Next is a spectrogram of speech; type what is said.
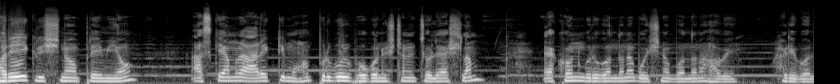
হরে কৃষ্ণ প্রেমীয়, আজকে আমরা আরেকটি মহাপ্রভুর ভোগ অনুষ্ঠানে চলে আসলাম। এখন গুরুবন্দনা, বৈষ্ণব বন্দনা হবে। হরি বল।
